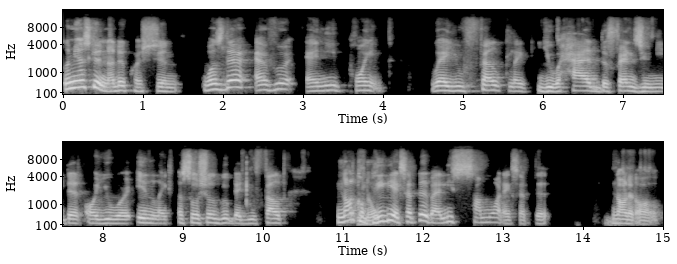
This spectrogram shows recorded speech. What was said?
Let me ask you another question. Was there ever any point where you felt like you had the friends you needed or you were in like a social group that you felt not Nope. completely accepted, but at least somewhat accepted? Not at all.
